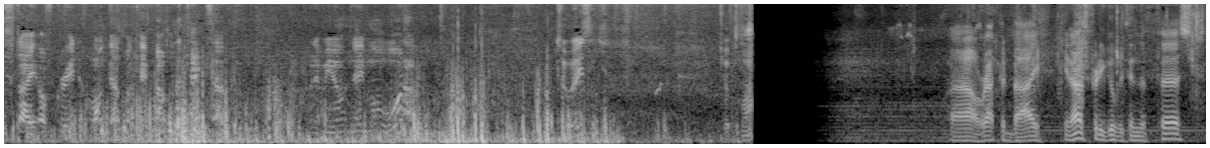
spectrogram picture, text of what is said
stay off grid longer by keep pumping the tanks up whenever you need more water. Too easy. Rapid Bay. You know, it's pretty good within the first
